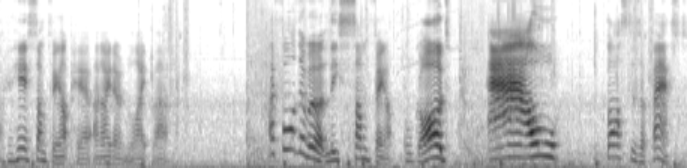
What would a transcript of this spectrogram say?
I can hear something up here, and I don't like that. I thought there were at least something up... Oh, God! Ow! Bastards are fast.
